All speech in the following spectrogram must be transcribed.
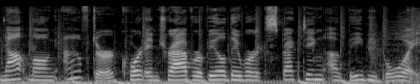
Not long after, Kourt and Trav revealed they were expecting a baby boy.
